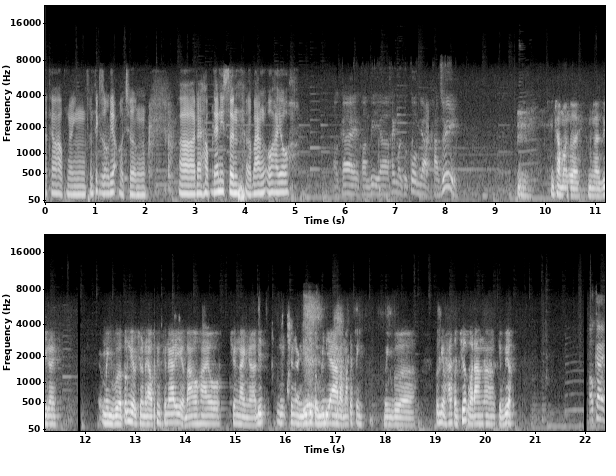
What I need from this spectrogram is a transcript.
uh, theo học ngành phân tích dữ liệu ở trường uh, Đại học Denison ở bang Ohio. Ok, còn vị uh, khách mời cuối cùng nhỉ? Khả Duy. Xin chào mọi người, mình là Duy đây. Mình vừa tốt nghiệp trường đại học Cincinnati ở bang Ohio, chuyên ngành uh, chuyên ngành Digital Media và Marketing. Mình vừa tốt nghiệp hai tuần trước và đang uh, kiếm việc. Ok,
